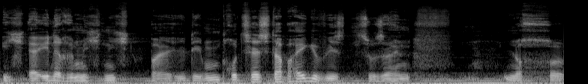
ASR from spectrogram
Ich erinnere mich nicht, bei dem Prozess dabei gewesen zu sein, noch äh,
